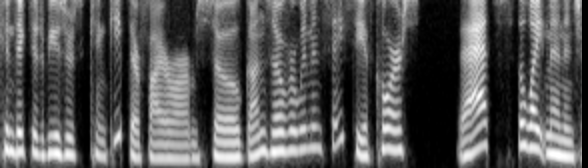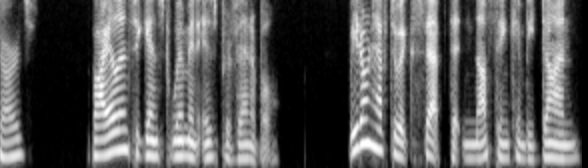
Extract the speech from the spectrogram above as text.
convicted abusers can keep their firearms. So guns over women's safety, of course. That's the white men in charge. Violence against women is preventable. We don't have to accept that nothing can be done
